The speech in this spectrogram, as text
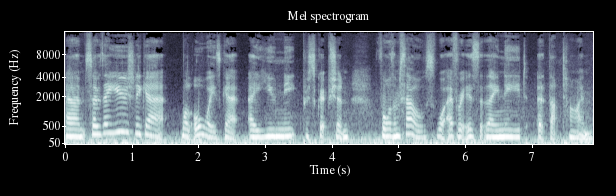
Um, so they usually get, well, always get a unique prescription for themselves, whatever it is that they need at that time.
